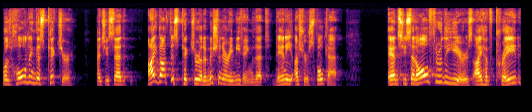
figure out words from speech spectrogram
was holding this picture, and she said, I got this picture at a missionary meeting that Danny Ussher spoke at. And she said, All through the years, I have prayed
